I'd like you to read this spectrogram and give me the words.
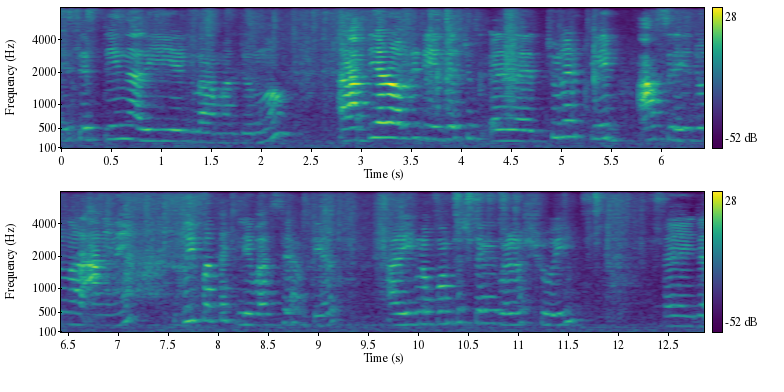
এই সেফটিন আর এগুলো আমার জন্য। আর আবদিয়ার অলরেডি এই যে চুলের ক্লিপ আছে এই জন্য আর আনি নাই। দুই পাতা ক্লিপ আছে আবদিয়ার আর। এগুলো পঞ্চাশ টাকা করে সই। এইটা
